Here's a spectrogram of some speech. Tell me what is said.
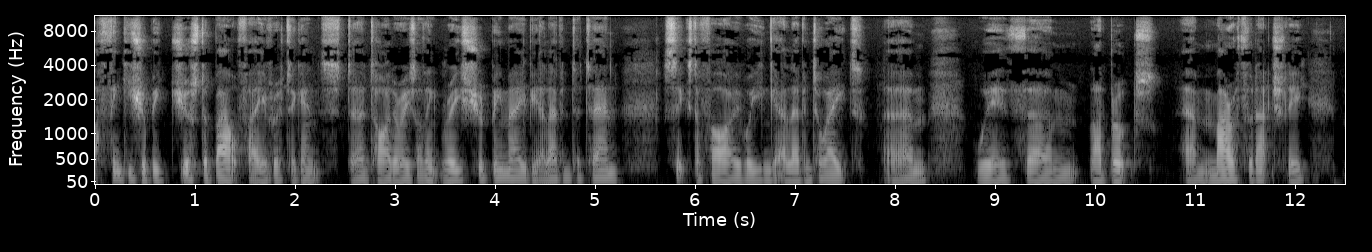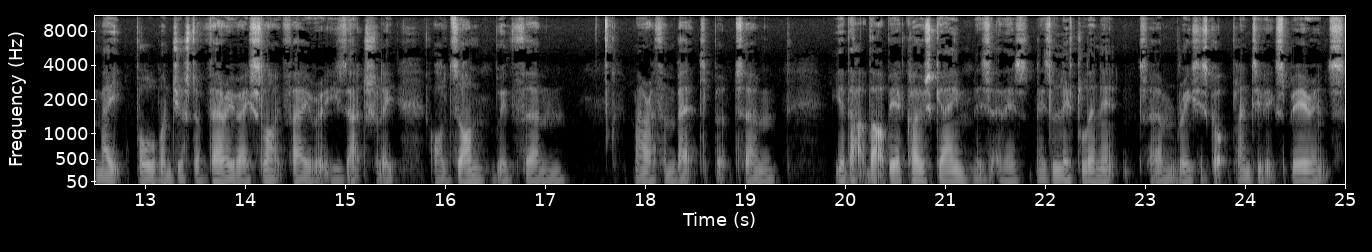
I think he should be just about favourite against uh, Tyler Rees. I think Rees should be maybe 11 to 10, 6 to 5, or you can get 11 to 8 um, with um, Ladbrokes. Um, Marathon actually make Bulman just a very, very slight favourite. He's actually odds on with um, Marathon bet, but um, yeah, that that'll be a close game. There's there's there's little in it. Um, Rees has got plenty of experience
